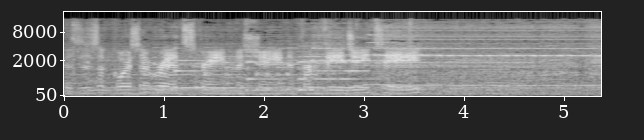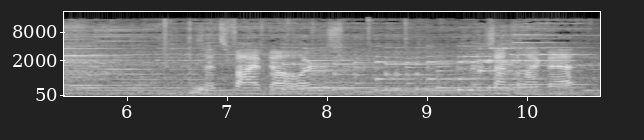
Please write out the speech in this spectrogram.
This is of course a red screen machine from VGT. So that's five dollars or something like that.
